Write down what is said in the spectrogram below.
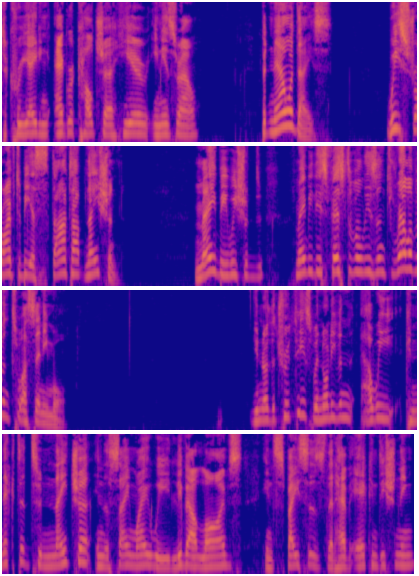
to creating agriculture here in Israel. But nowadays, we strive to be a startup nation. Maybe we should, maybe this festival isn't relevant to us anymore. You know, the truth is, we're not even, are we connected to nature in the same way we live our lives in spaces that have air conditioning?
